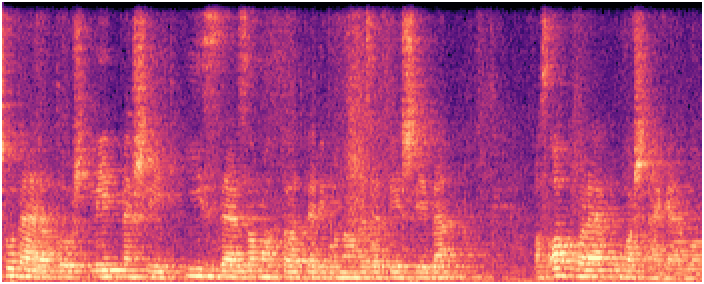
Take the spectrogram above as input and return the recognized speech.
csodálatos népmesék ízzel, zamattal teli vonal vezetésében, az akvarel puhaságában.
